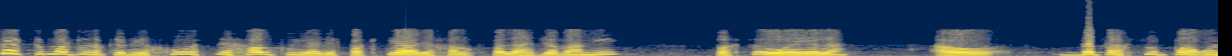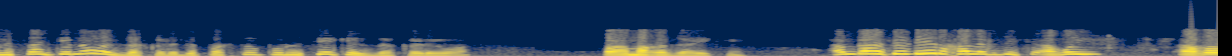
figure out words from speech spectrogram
کټ مټ لکه د خوست د خلکو یا د پکتیا د خلکو په لهجه باندې پښتو ویله او د پښتو په افغانستان کې نه و زده کړې د پښتو په روسیه کې زده کړې وه په هغه ځای کې همداسې ډېر خلک دي چې هغوی هغه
